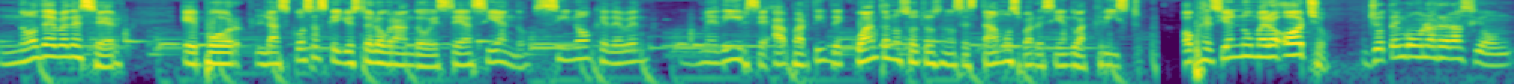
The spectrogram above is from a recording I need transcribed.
no debe de ser eh, por las cosas que yo estoy logrando, esté haciendo, sino que deben medirse a partir de cuánto nosotros nos estamos pareciendo a Cristo. Objeción número 8. Yo tengo una relación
